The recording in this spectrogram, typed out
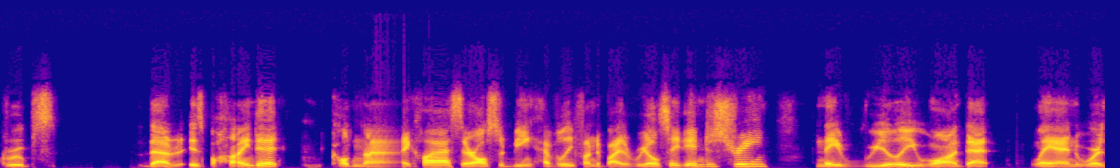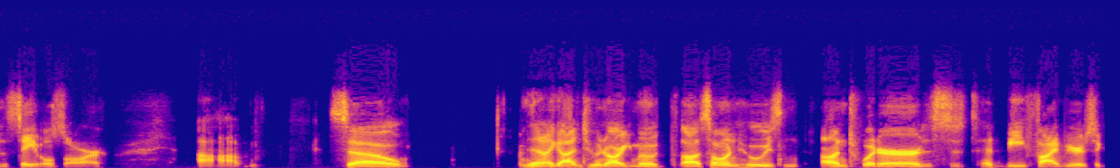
groups that is behind it, called Night Class, they're also being heavily funded by the real estate industry, and they really want that land where the stables are. Um, so then I got into an argument with uh, someone who is on Twitter. This is, had to be five years. ag-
